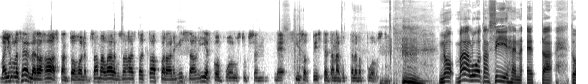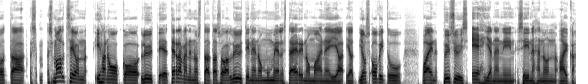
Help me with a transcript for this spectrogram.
mä Julle sen verran haastan tuohon samalla lailla, kun sä haastoit Tapparaa, niin missä on IFK-puolustuksen ne isot pisteitä nakuttelevat puolustajat? No mä luotan siihen, että tuota, Smaltsi on ihan ok, Lyyti, Terävänen nostaa tasoa, Lyytinen on mun mielestä erinomainen ja, ja jos Ovituu vain pysyisi ehjänä, niin siinähän on aika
